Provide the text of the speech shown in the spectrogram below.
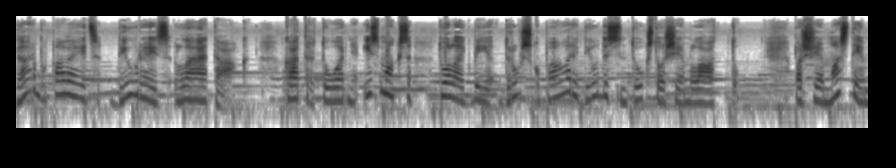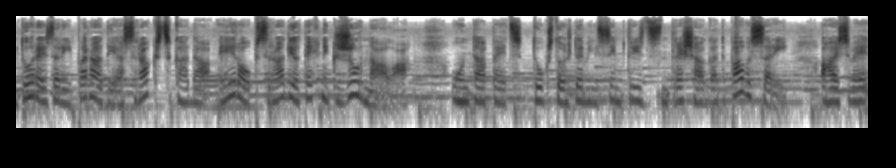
darbu paveica divreiz lētāk. Katra torņa izmaksa tolaik bija drusku pāri 20 tūkstošiem latu. Par šiem mastiem toreiz arī parādījās raksts kādā Eiropas radiotehnikas žurnālā, un tāpēc 1933. gada pavasarī ASV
